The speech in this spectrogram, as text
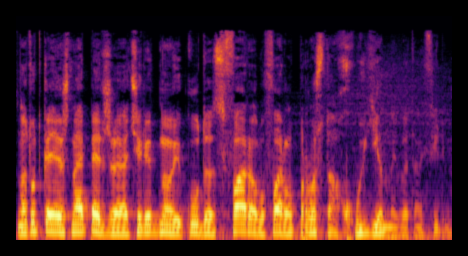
Но тут, конечно, опять же, очередной кудос Фарреллу. Фаррелл просто охуенный в этом фильме.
